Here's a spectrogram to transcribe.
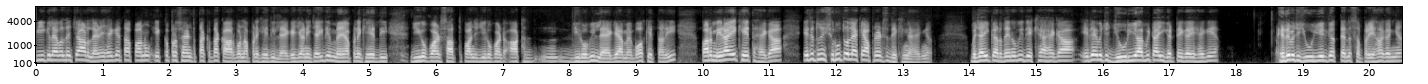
ਪੀਕ ਲੈਵਲ ਦੇ ਝਾੜ ਲੈਣੇ ਹੈਗੇ ਤਾਂ ਆਪਾਂ ਨੂੰ 1% ਤੱਕ ਦਾ ਕਾਰਬਨ ਆਪਣੇ ਖੇਤ ਦੀ ਲੈ ਕੇ ਜਾਣੀ ਚਾਹੀਦੀ ਹੈ। ਮੈਂ ਆਪਣੇ ਖੇਤ ਦੀ 0.75 0.80 ਵੀ ਲੈ ਗਿਆ ਮੈਂ ਬਹੁਤ ਖੇਤਾਂ ਦੀ। ਪਰ ਮੇਰਾ ਇਹ ਖੇਤ ਹੈਗਾ ਇਹਦੇ ਤੁਸੀਂ ਸ਼ੁਰੂ ਤੋਂ ਲੈ ਕੇ ਅਪਡੇਟਸ ਦੇਖੀਆਂ ਹੈਗੀਆਂ। ਬਿਜਾਈ ਕਰਦੇ ਨੂੰ ਵੀ ਦੇਖਿਆ ਹੈਗਾ, ਇਹਦੇ ਵਿੱਚ ਯੂਰੀਆ ਵੀ ਢਾਈ ਗੱਟੇ ਗਏ ਹੈਗੇ ਆ। ਇਹਦੇ ਵਿੱਚ ਯੂਰੀਆ ਦੀਆਂ ਤਿੰਨ ਸਪਰੇਹਾਂ ਗਈਆਂ।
